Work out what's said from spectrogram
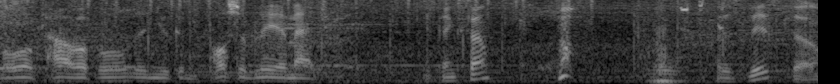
More powerful than you can possibly imagine. Think so? What is this though?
